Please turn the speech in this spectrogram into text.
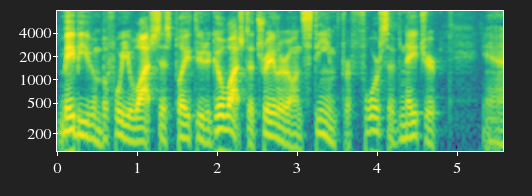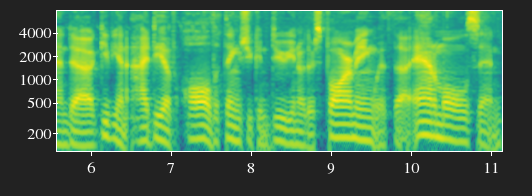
maybe even before you watch this playthrough, to go watch the trailer on Steam for Force of Nature and uh, give you an idea of all the things you can do. You know, there's farming with uh, animals and,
